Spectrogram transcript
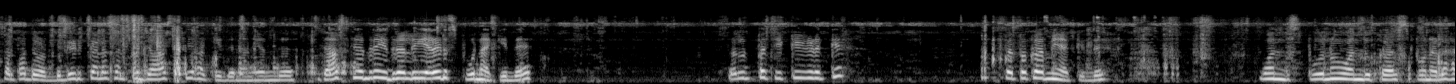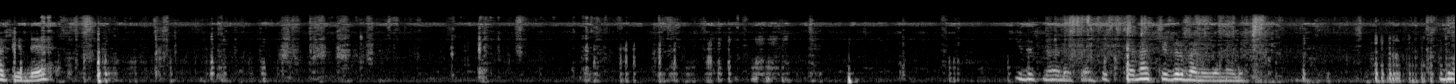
ಸ್ವಲ್ಪ ದೊಡ್ಡ ಗಿಡಕ್ಕೆಲ್ಲ ಸ್ವಲ್ಪ ಜಾಸ್ತಿ ಹಾಕಿದ್ದೆ ನಾನು ಒಂದು, ಜಾಸ್ತಿ ಅಂದ್ರೆ ಇದರಲ್ಲಿ ಎರಡು ಸ್ಪೂನ್ ಹಾಕಿದ್ದೆ. ಸ್ವಲ್ಪ ಚಿಕ್ಕ ಗಿಡಕ್ಕೆ ಸ್ವಲ್ಪ ಕಮ್ಮಿ ಹಾಕಿದ್ದೆ. ಒಂದು ಸ್ಪೂನು, ಒಂದು ಸ್ಪೂನ್ ಎಲ್ಲ ಹಾಕಿದ್ದೆ. ಇದಕ್ಕೆ ನೋಡಿ ಚೆನ್ನಾಗಿ ಚಿಗುರು ಬಂದಿದೆ ನೋಡಿ. ಇದು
